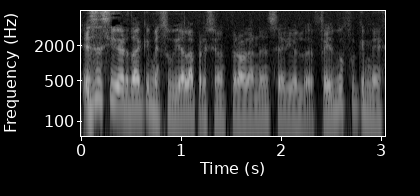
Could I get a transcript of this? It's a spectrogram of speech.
Ese sí verdad que me subía la presión, pero hablando en serio, lo de Facebook porque me...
